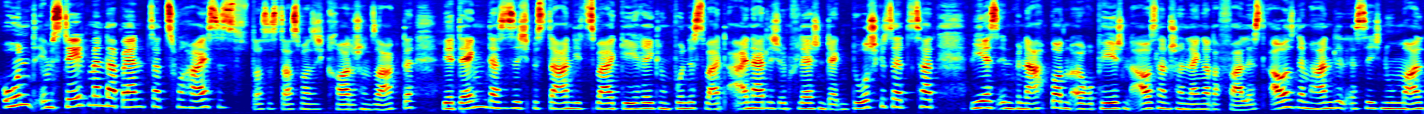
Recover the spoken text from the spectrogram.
Und im Statement der Band dazu heißt es, das ist das, was ich gerade schon sagte, wir denken, dass es sich bis dahin die 2G-Regelung bundesweit einheitlich und flächendeckend durchgesetzt hat, wie es in benachbarten europäischen Ausland schon länger der Fall ist. Außerdem handelt es sich nun mal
